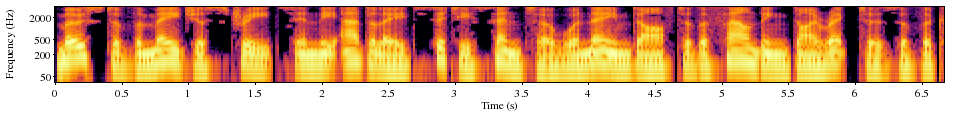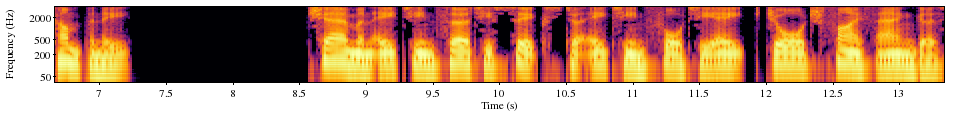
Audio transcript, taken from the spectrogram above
Most of the major streets in the Adelaide city centre were named after the founding directors of the company, Chairman 1836 to 1848 George Fife Angas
